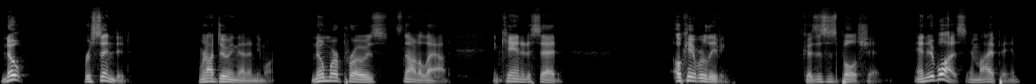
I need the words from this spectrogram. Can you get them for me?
nope, rescinded. We're not doing that anymore. No more pros. It's not allowed. And Canada said, okay, we're leaving because this is bullshit. And it was, in my opinion,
